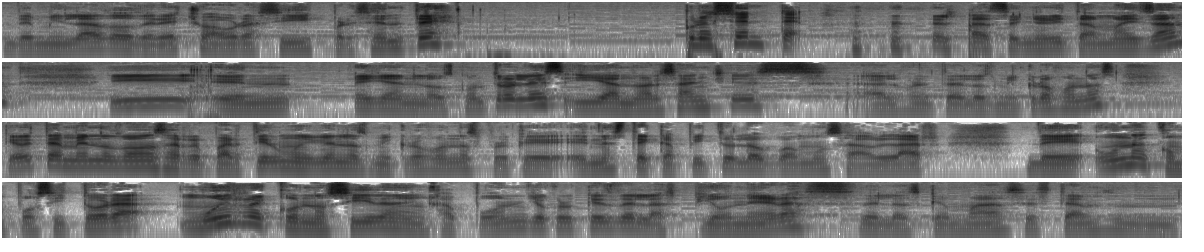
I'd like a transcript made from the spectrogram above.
de mi lado derecho, ahora sí, presente. Presente. la señorita Maizan. Y en ella en los controles y Anuar Sánchez al frente de los micrófonos, que hoy también nos vamos a repartir muy bien los micrófonos porque en este capítulo vamos a hablar de una compositora muy reconocida en Japón, yo creo que es de las pioneras, de las que más están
